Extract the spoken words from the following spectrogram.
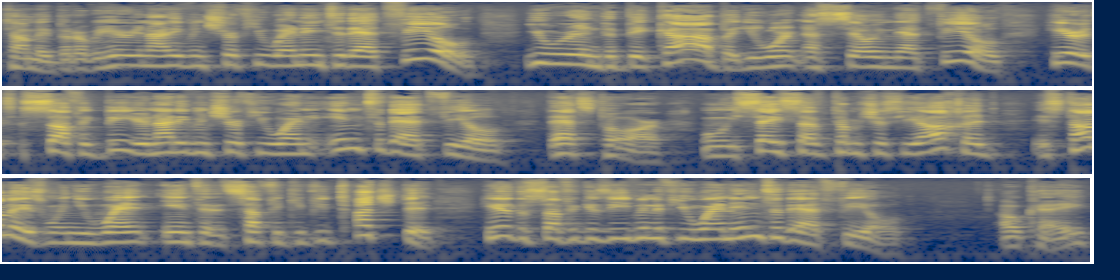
tummy. but over here you're not even sure if you went into that field. You were in the Bika, but you weren't necessarily in that field. Here it's Suffolk B, you're not even sure if you went into that field. That's Tor. When we say Suffolk Tam Yachid, is Tame is when you went into the Suffolk if you touched it. Here the Suffolk is even if you went into that field. Okay,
